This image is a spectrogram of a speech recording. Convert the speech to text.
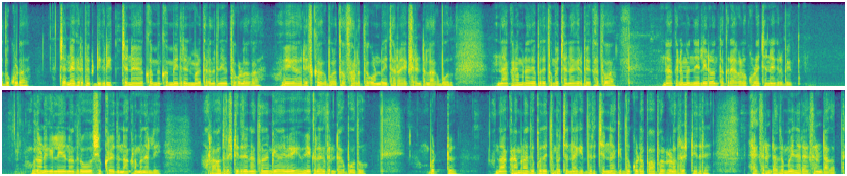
ಅದು ಕೂಡ ಚೆನ್ನಾಗಿರ್ಬೇಕು ಡಿಗ್ರಿ ಚೆನ್ನಾಗಿ ಕಮ್ಮಿ ಕಮ್ಮಿ ಇದ್ರೆ ಏನು ಮಾಡ್ತಾರೆ ಅಂದರೆ ನೀವು ತೊಗೊಳ್ಳೋವಾಗ ಬೇಗ ರಿಸ್ಕ್ ಆಗ್ಬಾರ್ದು ಸಾಲ ತೊಗೊಂಡು ಈ ಥರ ಆ್ಯಕ್ಸಿಡೆಂಟ್ ಎಲ್ಲ ಆಗ್ಬೋದು. ನಾಲ್ಕನೇ ಮನೆ ಅಧಿಪತಿ ತುಂಬ ಚೆನ್ನಾಗಿರ್ಬೇಕು ಅಥವಾ ನಾಲ್ಕನೇ ಮನೆಯಲ್ಲಿರುವಂಥ ಗ್ರಹಗಳು ಕೂಡ ಚೆನ್ನಾಗಿರಬೇಕು ಉದಾಹರಣೆಗೆ ಇಲ್ಲಿ ಏನಾದರೂ ಶುಕ್ರ ಇದೆ ನಾಲ್ಕನೇ ಮನೆಯಲ್ಲಿ. ರಾಹು ದೃಷ್ಟಿ ಇದ್ರೆ ಏನಾಗ್ತದೆ? ನಿಮಗೆ ವೆಹಿಕಲ್ ಆಕ್ಸಿಡೆಂಟ್ ಆಗ್ಬೋದು. ಬಟ್ ನಾಲ್ಕನೇ ಅಧಿಪತಿ ತುಂಬ ಚೆನ್ನಾಗಿದ್ದರೆ ಚೆನ್ನಾಗಿದ್ದು ಕೂಡ ಪಾಪಗಳ ದೃಷ್ಟಿ ಇದ್ದರೆ ಆ್ಯಕ್ಸಿಡೆಂಟ್ ಆದರೆ ಮೈನರ್ ಆ್ಯಕ್ಸಿಡೆಂಟ್ ಆಗುತ್ತೆ.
